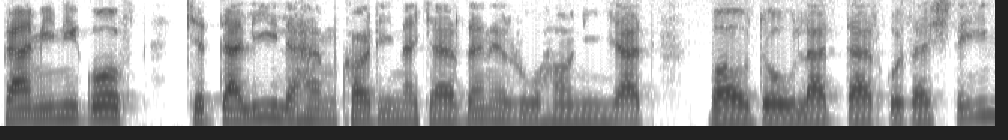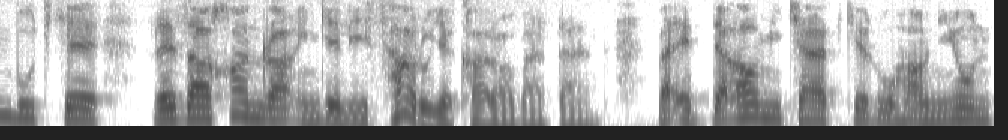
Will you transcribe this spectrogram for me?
به امینی گفت که دلیل همکاری نکردن روحانیت با دولت در گذشته این بود که رضاخان را ها روی کار آوردند و ادعا می کرد که روحانیون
